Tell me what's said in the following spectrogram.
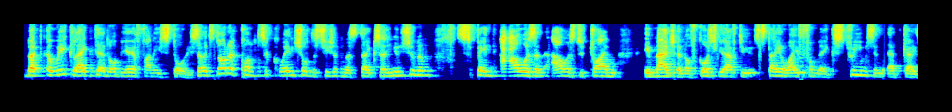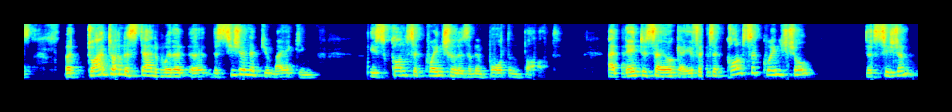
but a week later it'll be a funny story. So it's not a consequential decision mistake. So you shouldn't spend hours and hours to try and imagine. Of course, you have to stay away from the extremes in that case, but trying to understand whether the decision that you're making is consequential is an important part. And then to say, okay, if it's a consequential decision,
